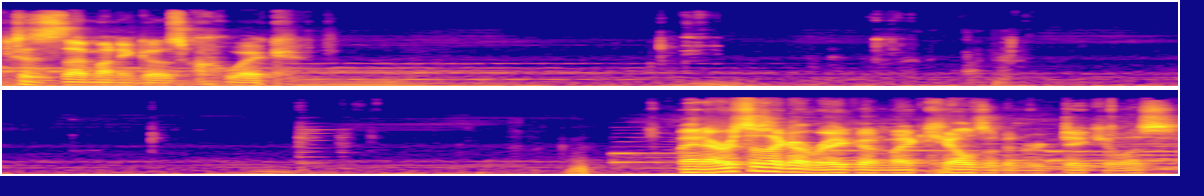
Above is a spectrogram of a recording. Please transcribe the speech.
because that money goes quick. Man, ever since I got ray gun, my kills have been ridiculous.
